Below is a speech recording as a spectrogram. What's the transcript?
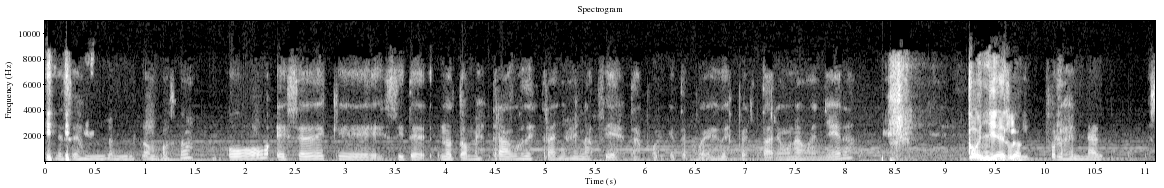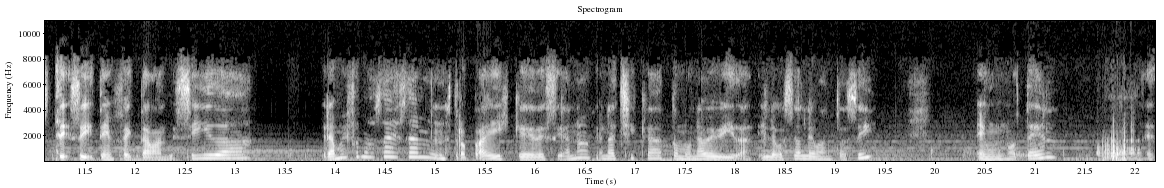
ese es muy, muy famoso. O ese de que si te no tomes tragos de extraños en las fiestas porque te puedes despertar en una bañera. Con hielo. Y por lo general, sí, sí, te infectaban de sida. Era muy famosa esa en nuestro país que decía, no, que una chica tomó una bebida y luego se levantó así en un hotel, eh,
